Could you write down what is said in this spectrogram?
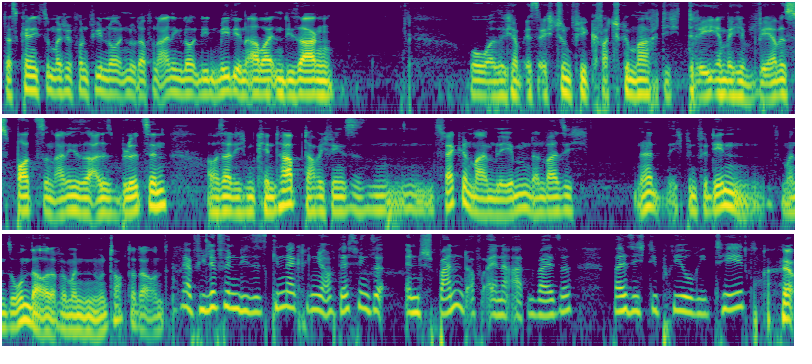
Das kenne ich zum Beispiel von vielen Leuten oder von einigen Leuten, die in Medien arbeiten, die sagen, oh, also ich habe jetzt echt schon viel Quatsch gemacht, ich drehe irgendwelche Werbespots und eigentlich ist das alles Blödsinn. Aber seit ich ein Kind habe, da habe ich wenigstens einen Zweck in meinem Leben, dann weiß ich, ne, ich bin für den, für meinen Sohn da oder für meine, meine Tochter da und Ja, viele finden dieses Kinderkriegen ja auch deswegen so entspannt auf eine Art und Weise, weil sich die Priorität ja.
